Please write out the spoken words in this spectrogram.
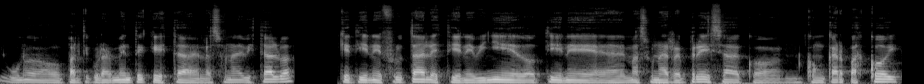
uno particularmente que está en la zona de Vistalba, que tiene frutales, tiene viñedo, tiene además una represa con, con carpas koi,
